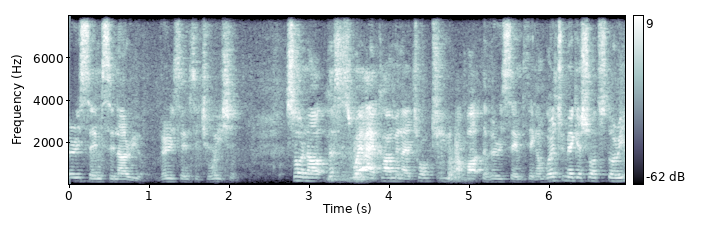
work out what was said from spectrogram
very same scenario, very same situation. So now this is where I come and I talk to you about the very same thing. I'm going to make a short story.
